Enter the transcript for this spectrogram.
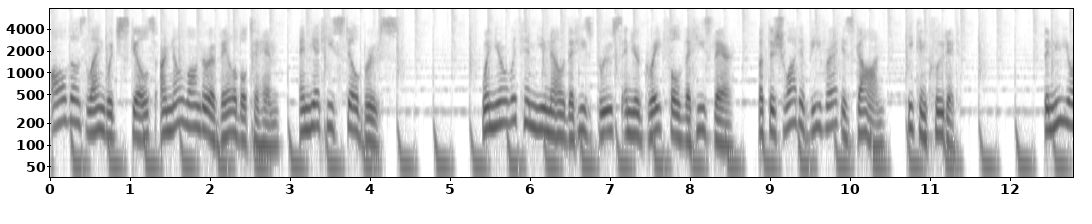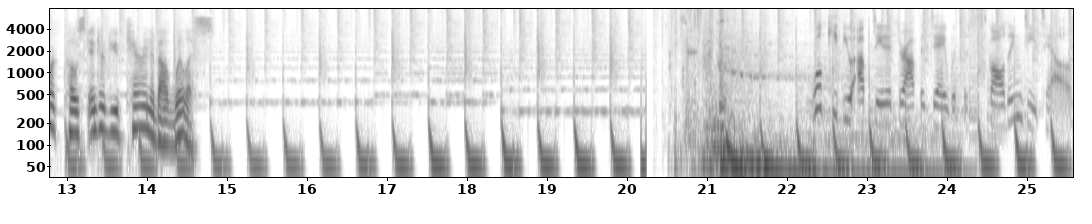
All those language skills are no longer available to him, and yet he's still Bruce. When you're with him you know that he's Bruce and you're grateful that he's there, but the joie de vivre is gone, he concluded. The New York Post interviewed Caron about Willis. We'll keep you updated throughout the day with the scalding details.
